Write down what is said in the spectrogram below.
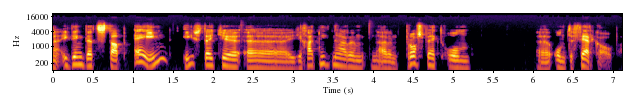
Nou, ik denk dat stap 1 is dat je, uh, je gaat niet naar een, naar een prospect om, uh, om te verkopen.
